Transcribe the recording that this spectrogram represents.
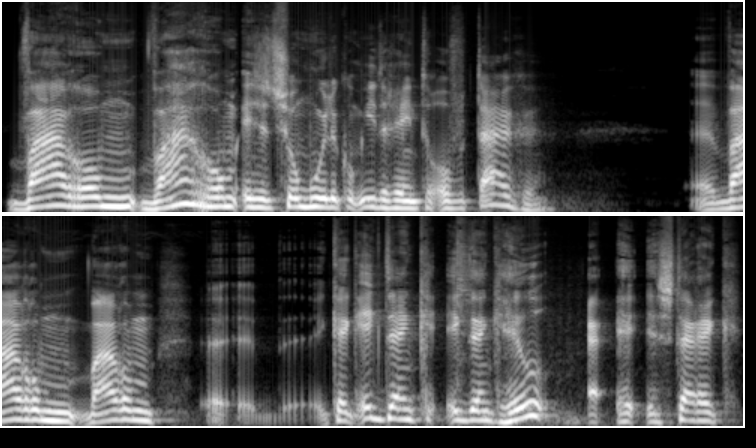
waarom, waarom is het zo moeilijk om iedereen te overtuigen? Eh, waarom, waarom... eh, kijk, ik denk, ik denk heel eh, sterk...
